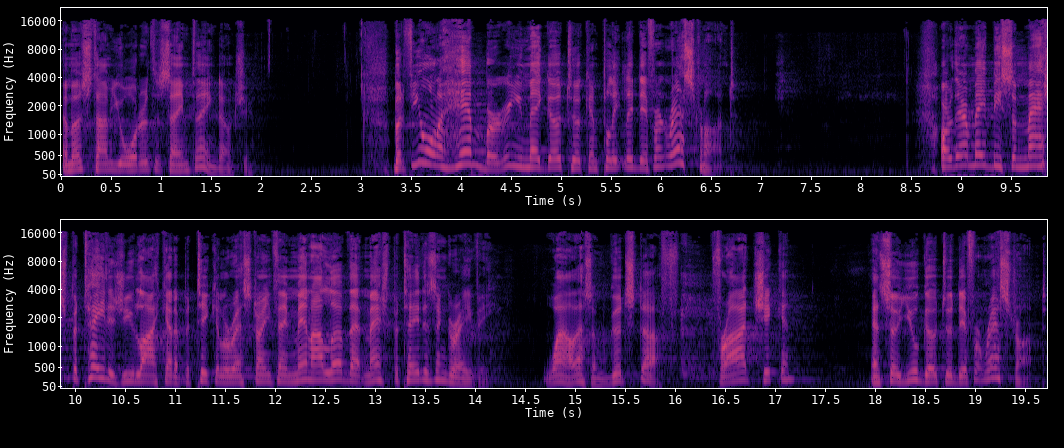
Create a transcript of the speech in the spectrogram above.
And most of the time, you order the same thing, don't you? But if you want a hamburger, you may go to a completely different restaurant. Or there may be some mashed potatoes you like at a particular restaurant. You think, man, I love that mashed potatoes and gravy. Wow, that's some good stuff. Fried chicken. And so you'll go to a different restaurant.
